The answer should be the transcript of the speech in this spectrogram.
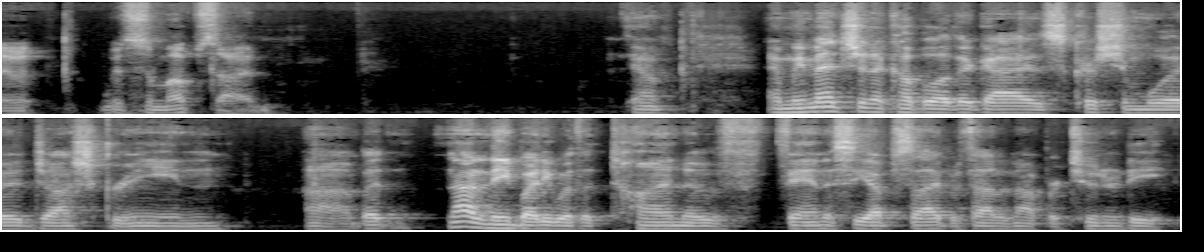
that, with some upside. Yeah. And we mentioned a couple other guys, Christian Wood, Josh Green, uh, but not anybody with a ton of fantasy upside without an opportunity.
